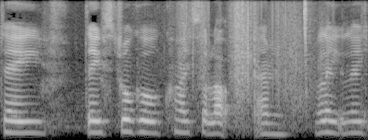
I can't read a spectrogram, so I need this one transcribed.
they've they've struggled quite a lot um lately.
